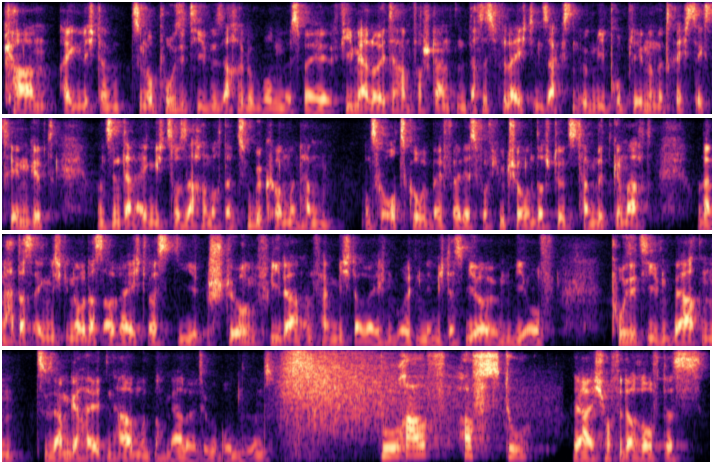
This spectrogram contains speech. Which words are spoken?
kam, eigentlich dann zu einer positiven Sache geworden ist, weil viel mehr Leute haben verstanden, dass es vielleicht in Sachsen irgendwie Probleme mit Rechtsextremen gibt und sind dann eigentlich zur Sache noch dazugekommen und haben unsere Ortsgruppe bei Fridays for Future unterstützt, haben mitgemacht und dann hat das eigentlich genau das erreicht, was die Störenfriede am Anfang nicht erreichen wollten, nämlich dass wir irgendwie auf positiven Werten zusammengehalten haben und noch mehr Leute geworden sind. Worauf hoffst du ja, ich hoffe darauf, dass,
